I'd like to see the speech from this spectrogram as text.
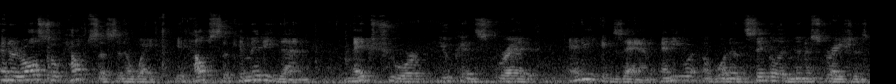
and it also helps us in a way. It helps the committee then make sure you can spread any exam, any one of the single administrations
